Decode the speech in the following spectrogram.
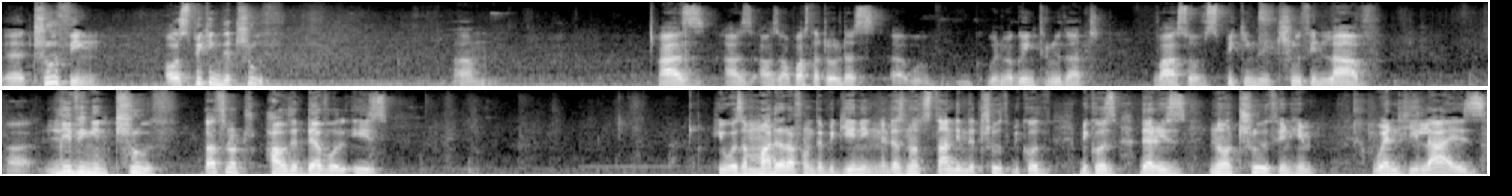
uh, truthing or speaking the truth. Um, as, as, as our pastor told us uh, when we were going through that verse of speaking the truth in love, uh, living in truth. That's not how the devil is. He was a murderer from the beginning and does not stand in the truth because, because there is no truth in him. When he lies,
